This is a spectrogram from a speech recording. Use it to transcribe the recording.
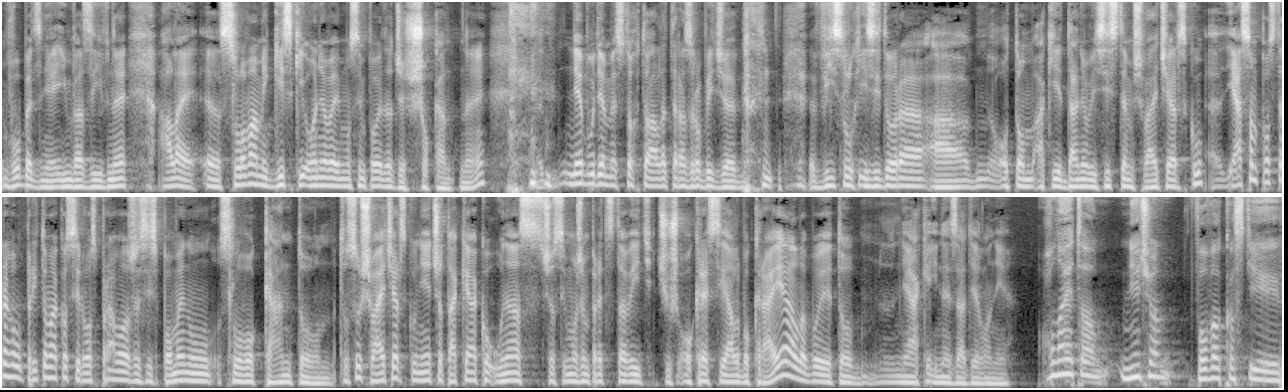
vôbec nie invazívne, ale e, slovami Gisky Oňovej musím povedať, že šokantné. Nebudeme z tohto ale teraz robiť, že výsluch Izidora a o tom, aký je daňový systém v Švajčiarsku. Ja som postrehol pri tom, ako si rozprával, že si spomenul slovo kantón. To sú v Švajčiarsku niečo také ako u nás, čo si môžem predstaviť, či už okresy alebo kraje, alebo je to nejaké iné zadelenie? Ono je to niečo vo veľkosti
